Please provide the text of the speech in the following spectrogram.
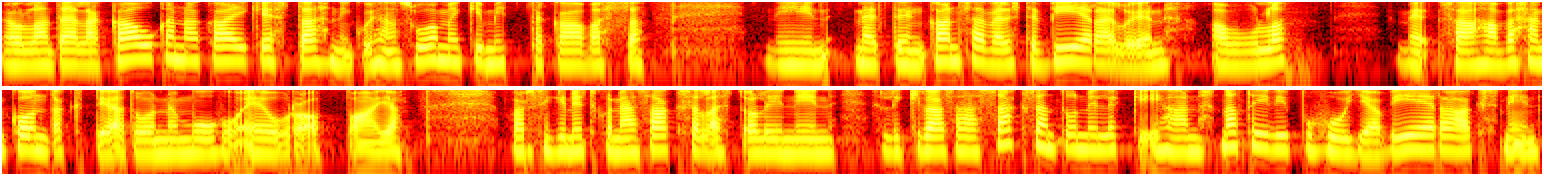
me ollaan täällä kaukana kaikesta, niin kuin ihan Suomenkin mittakaavassa, niin näiden kansainvälisten vierailujen avulla me saadaan vähän kontaktia tuonne muuhun Eurooppaan. Ja varsinkin nyt kun nämä saksalaiset oli, niin se oli kiva saada Saksan tunnillekin ihan natiivipuhujia vieraaksi, niin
